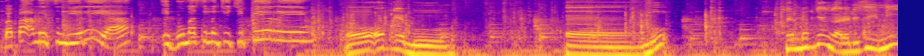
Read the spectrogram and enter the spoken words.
Bapak ambil sendiri ya, ibu masih mencuci piring. Oh oke bu. Eh bu, sendoknya nggak ada di sini.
